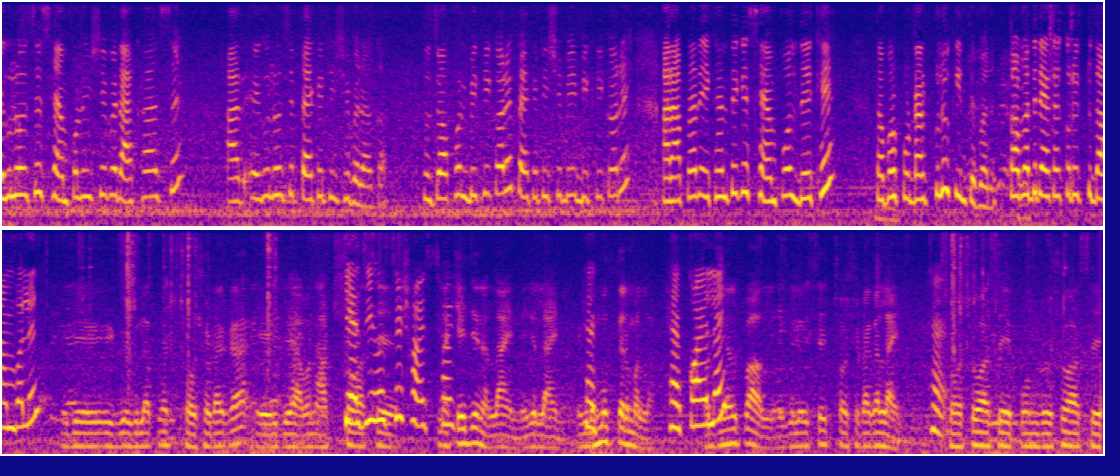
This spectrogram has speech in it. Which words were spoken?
এগুলো হচ্ছে স্যাম্পল হিসেবে রাখা আছে আর এগুলো হচ্ছে প্যাকেট হিসেবে রাখা। তো যখন বিক্রি করে প্যাকেট হিসেবেই বিক্রি করে। আর আপনারা এখান থেকে স্যাম্পল দেখে তারপর প্রোডাক্টগুলো কিনতে পারেন। তো আমাদের একা করে একটু দাম বলেন। এই যে এগুলো আপনার ছশো টাকা এই যে আবার আটশো কেজি হচ্ছে কেজি না লাইন এই যে লাইন এগুলো হ্যাঁ। মুক্তার মালা। হ্যাঁ কয়লাই Original পাল এগুলো হচ্ছে ছশো টাকা লাইন। হ্যাঁ। ছশো আছে পনেরোশো আছে।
